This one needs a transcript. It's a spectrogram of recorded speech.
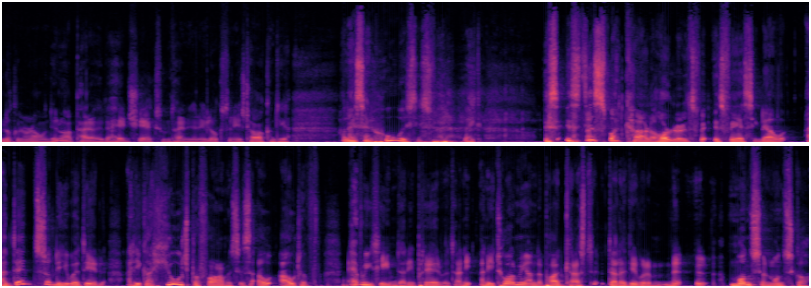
looking around. You know, Paddo, the head shakes sometimes and he looks and he's talking to you. And I said, Who is this fella? Like, is, is this what Carl Hurler is, is facing now? And then suddenly he went in and he got huge performances out, out of every team that he played with. And he, and he told me on the podcast that I did with him uh, months and months ago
